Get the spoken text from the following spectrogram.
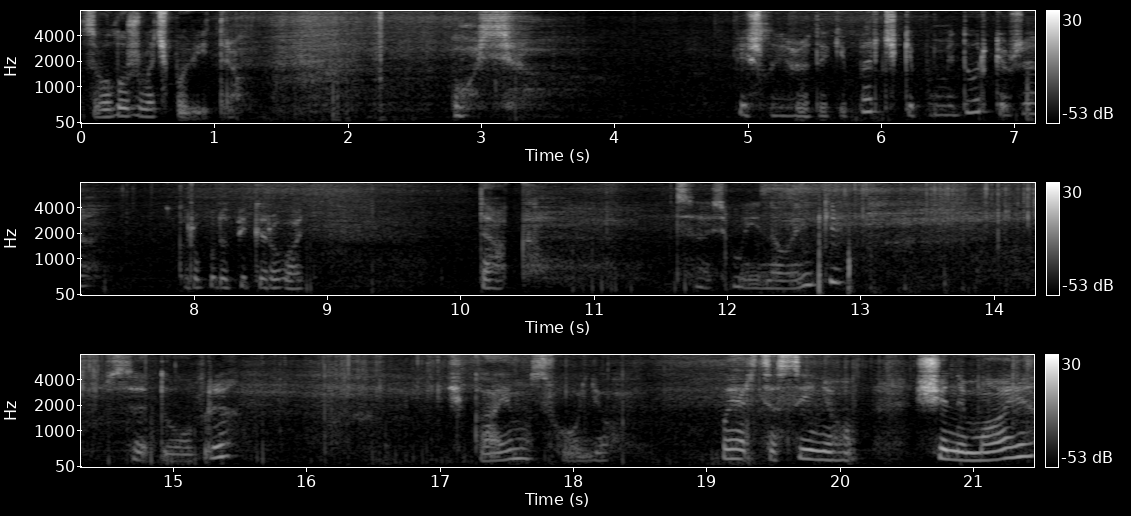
зволожувач повітря. Ось. Пішли вже такі перчики, помідорки, вже скоро буду пікерувати. Так, це ось мої новинки. Все добре. Чекаємо сходів. Перця синього ще немає.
